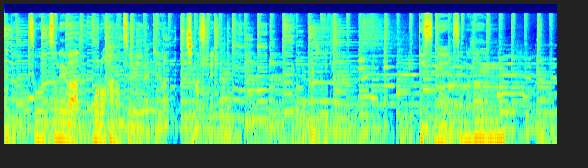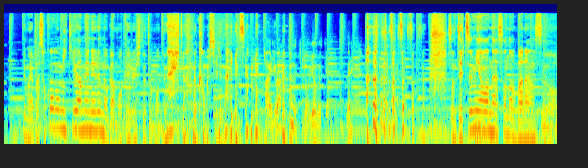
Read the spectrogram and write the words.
なんかそうそれは諸刃の剣な気はしますね。難しいですよですね。その辺でもやっぱそこを見極めれるのがモテる人とモテない人なのかもしれないですよね。ま あ、要は空気を読むってやつですよね。そうそうそうそうその絶妙なそのバランスを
